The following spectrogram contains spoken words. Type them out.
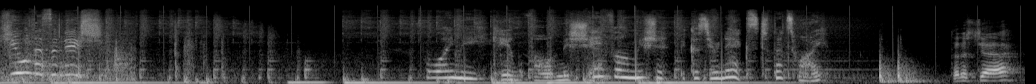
Siúnas a níis! Why me? Céim fá mis Céim fá mise. Because you're next, that's why. Tá is te?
